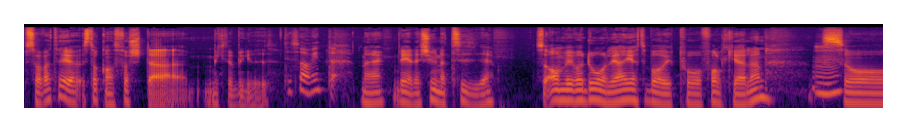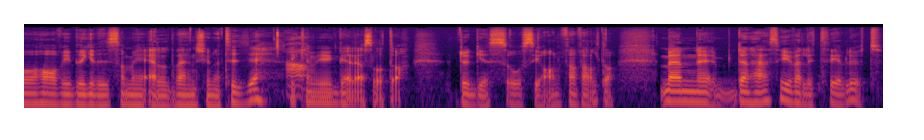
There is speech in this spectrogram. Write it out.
sa vi att det är Stockholms första mikrobryggeri? Det sa vi inte. Nej, det är det 2010. Så om vi var dåliga i Göteborg på folkölen Mm. så har vi bryggeri som är äldre än 2010. Det Ja. kan vi ju glädjas åt då. Dugges och Ocean framförallt då. Men eh, den här ser ju väldigt trevlig ut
